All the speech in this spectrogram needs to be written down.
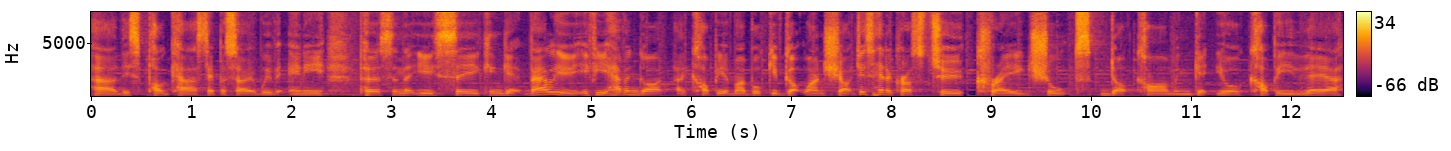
uh, this podcast episode with any person that you see can get value. If you haven't got a copy of my book, you've got one shot. Just head across to craigschulze.com and get your copy there.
